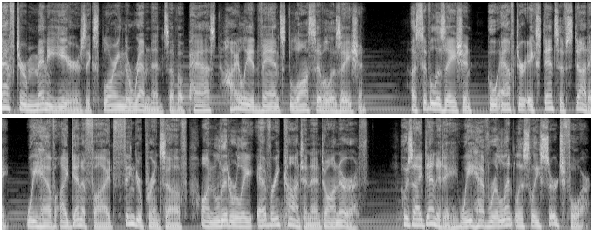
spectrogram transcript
After many years exploring the remnants of a past highly advanced lost civilization, a civilization who after extensive study we have identified fingerprints of on literally every continent on Earth, whose identity we have relentlessly searched for,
